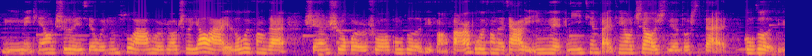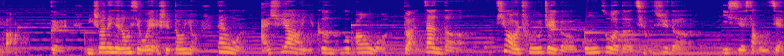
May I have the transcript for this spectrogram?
你每天要吃的一些维生素啊，或者说要吃的药啊，也都会放在实验室或者说工作的地方，反而不会放在家里，因为你一天白天要吃药的时间都是在工作的地方。对你说那些东西我也是都有，但我还需要一个能够帮我短暂的跳出这个工作的情绪的一些小物件。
